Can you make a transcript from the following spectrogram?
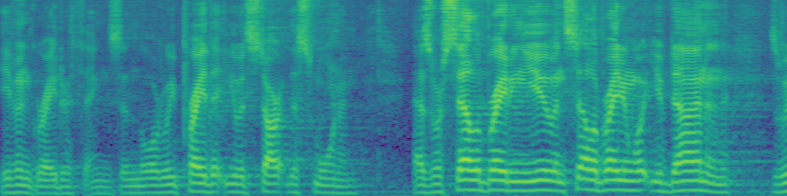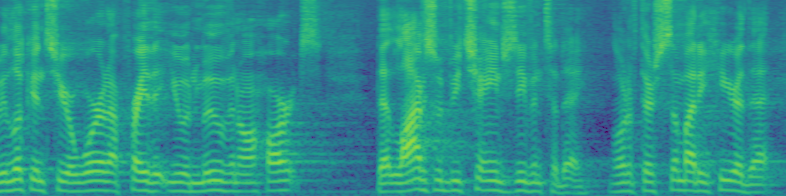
even greater things. And Lord, we pray that you would start this morning as we're celebrating you and celebrating what you've done. And as we look into your word, I pray that you would move in our hearts, that lives would be changed even today. Lord, if there's somebody here that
